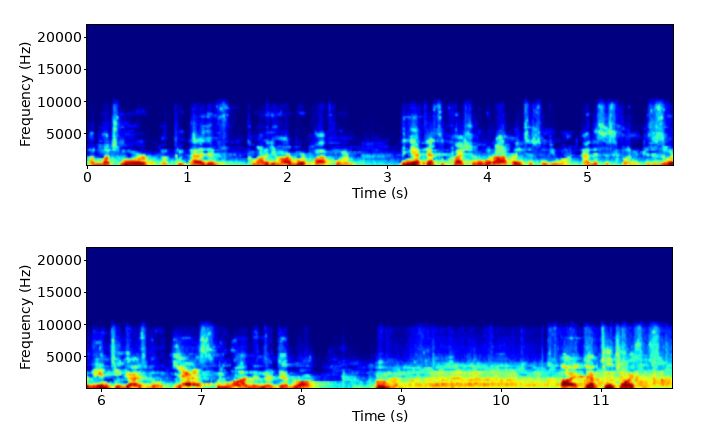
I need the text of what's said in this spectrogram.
a much more competitive commodity hardware platform, then you have to ask the question, well, what operating system do you want? Now, this is funny, because this is where the NT guys go, yes, we won, and they're dead wrong. All right, you have two choices.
